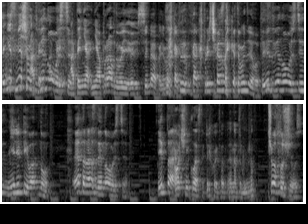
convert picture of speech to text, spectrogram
ты не смешивай А ты, две а ты- новости. а ты не, не оправдывай себя, понимаешь, как, как причастный к этому делу. Ты две новости не лепи в одну. Это разные новости. Итак, Очень классно переходит одна другую. Ну, что случилось?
